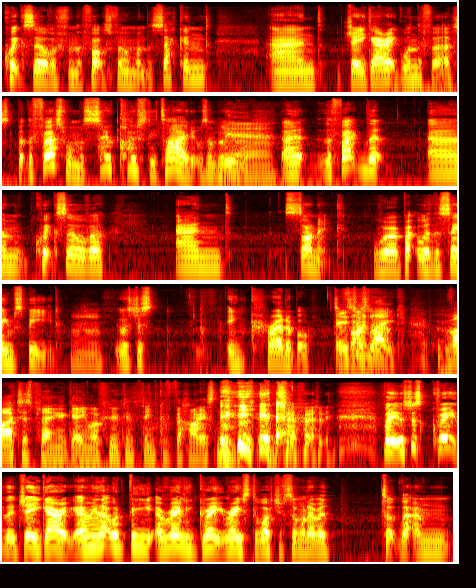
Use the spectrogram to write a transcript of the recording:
Quicksilver from the Fox film won the second, and Jay Garrick won the first. But the first one was so closely tied; it was unbelievable. Yeah. Uh, the fact that um, Quicksilver and Sonic were about, were the same speed, Mm. it was just incredible. It's just out. like writers playing a game of who can think of the highest number. Yeah. But it was just great that Jay Garrick. I mean, that would be a really great race to watch if someone ever took that and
